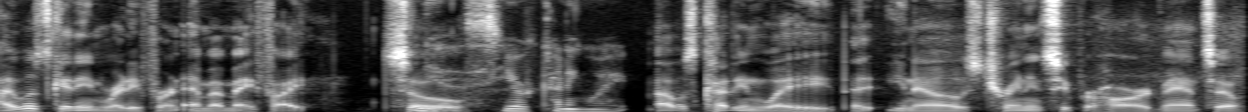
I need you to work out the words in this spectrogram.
I was getting ready for an MMA fight, so yes, you're cutting weight. I was cutting weight. uh, You know, I was training super hard, man. So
